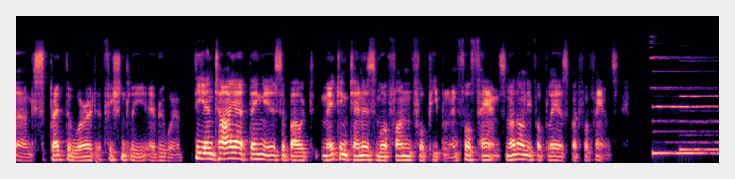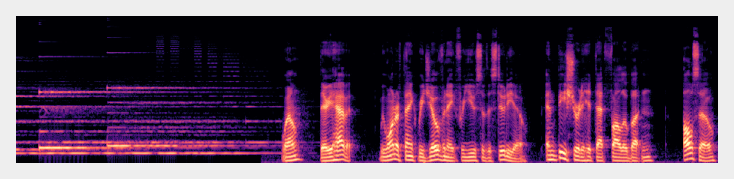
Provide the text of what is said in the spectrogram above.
uh, spread the word efficiently everywhere the entire thing is about making tennis more fun for people and for fans not only for players but for fans Well, there you have it. We want to thank Regeovinate for use of the studio, and be sure to hit that follow button. Also,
